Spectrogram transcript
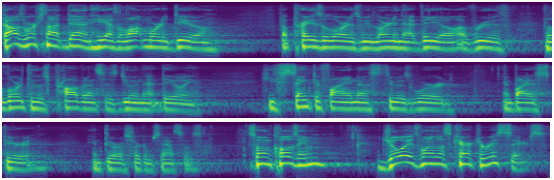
God's work's not done, He has a lot more to do. But praise the Lord, as we learned in that video of Ruth, the Lord, through His providence, is doing that daily. He's sanctifying us through His word and by His Spirit and through our circumstances. So, in closing, joy is one of those characteristics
